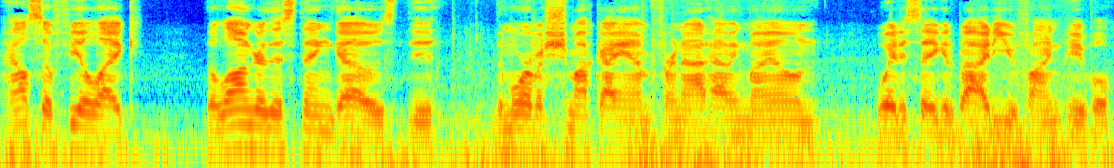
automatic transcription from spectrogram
I also feel like the longer this thing goes, the the more of a schmuck I am for not having my own way to say goodbye to you fine people.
